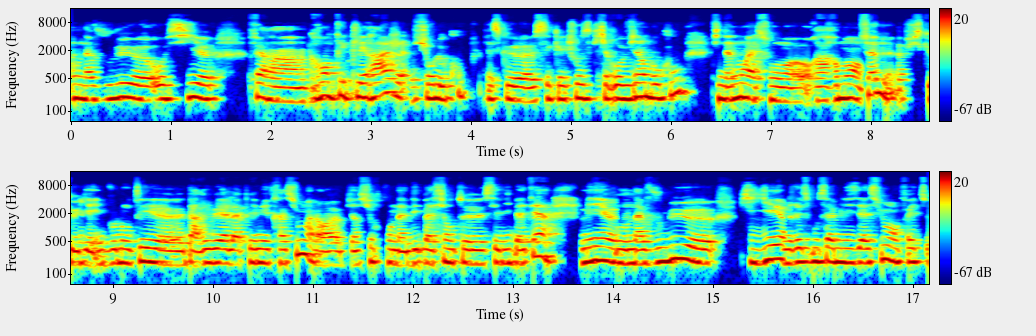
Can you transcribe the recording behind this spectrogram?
On a voulu euh, aussi euh, faire un grand éclairage sur le couple parce que euh, c'est quelque chose qui revient beaucoup. Finalement, elles sont rarement seules puisqu'il y a une volonté d'arriver à la pénétration. Alors bien sûr qu'on a des patientes célibataires, mais on a voulu qu'il y ait une responsabilisation en fait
